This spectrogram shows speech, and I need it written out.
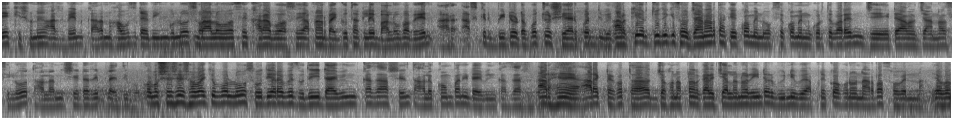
দেখে শুনে আসবেন কারণ হাউস ড্রাইভিংগুলো ভালো আছে খারাপও আছে আপনার ভাগ্য থাকলে ভালো পাবেন। আর আজকের ভিডিওটা প্রচুর শেয়ার করে দিবেন। আর কি যদি কিছু জানার থাকে কমেন্ট বক্সে কমেন্ট করতে পারেন যে এটা আমার জানার ছিল তাহলে আমি সেটা রিপ্লাই দিব। অবশেষে সবাইকে বলব সৌদি আরবে যদি ড্রাইভিং কাজে আসেন তাহলে কোম্পানি ড্রাইভিং কাজে আসবেন। আর হ্যাঁ আরেকটা কথা যখন আপনার গাড়ি চালানোর ইন্টারভিউ নিবে আপনি কখনো নার্ভাস হবেন না। এবং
